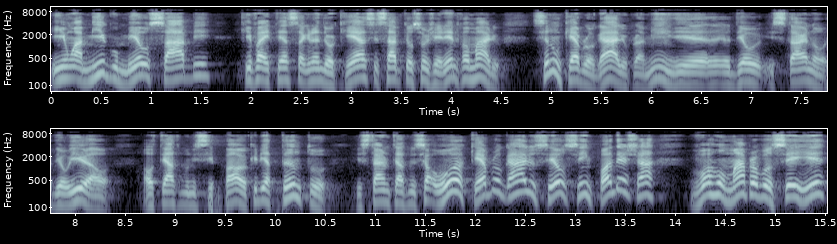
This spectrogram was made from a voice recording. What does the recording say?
e um amigo meu sabe que vai ter essa grande orquestra e sabe que eu sou gerente, fala, Mário, você não quebra o galho para mim de, de, eu estar no, de eu ir ao, ao Teatro Municipal, eu queria tanto estar no Teatro Municipal. Ô, oh, quebra o galho seu, sim, pode deixar. Vou arrumar para você ir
